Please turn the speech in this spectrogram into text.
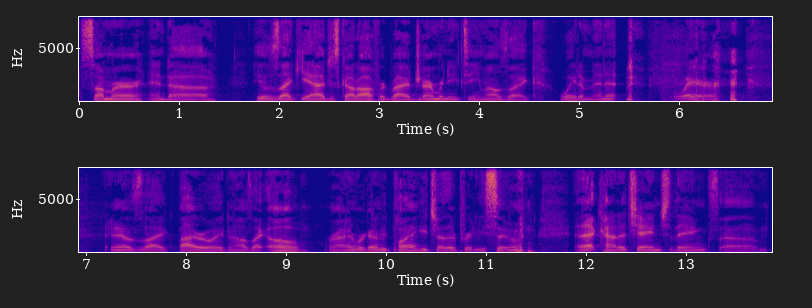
summer, and uh, he was like, "Yeah, I just got offered by a Germany team." I was like, "Wait a minute, where?" and it was like Bayreuth, and I was like, "Oh, Ryan, we're going to be playing each other pretty soon," and that kind of changed things. Um,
